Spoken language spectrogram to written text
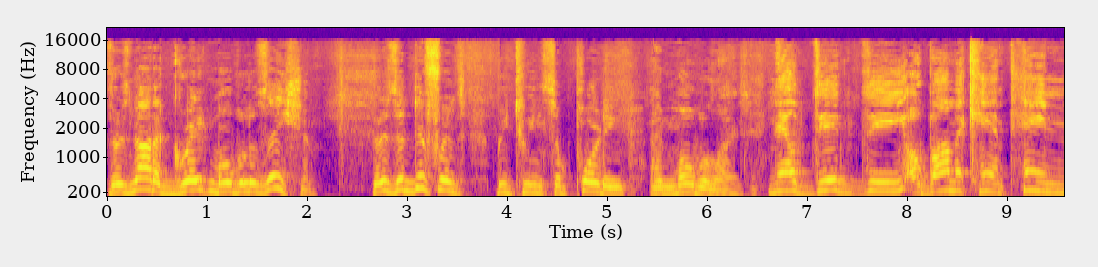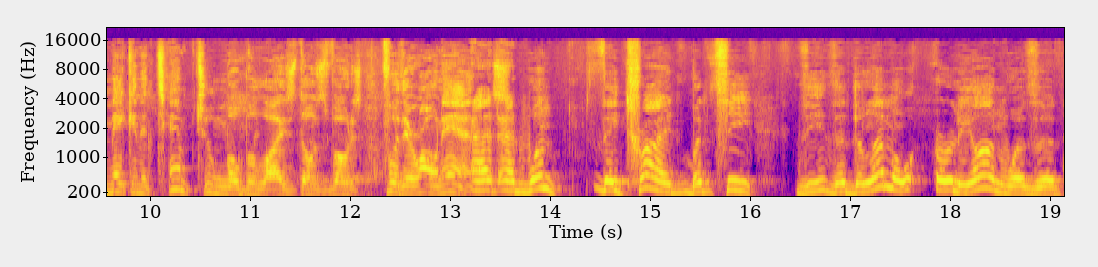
There's not a great mobilization. There's a difference between supporting and mobilizing. Now, did the Obama campaign make an attempt to mobilize those voters for their own At, ends? at one, they tried, but see, the, the dilemma early on was that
